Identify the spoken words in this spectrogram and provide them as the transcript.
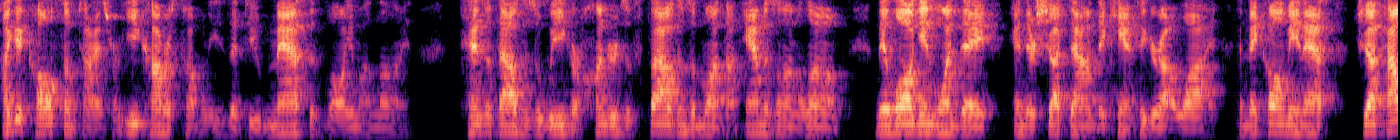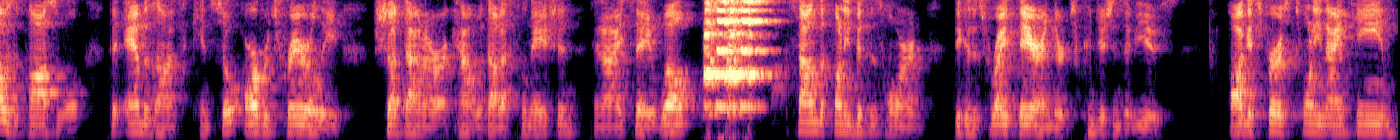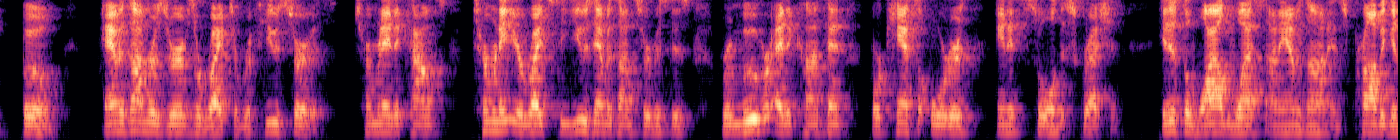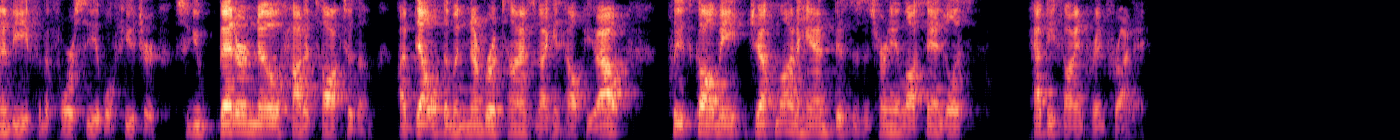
I get calls sometimes from e-commerce companies that do massive volume online, tens of thousands a week or hundreds of thousands a month on Amazon alone. They log in one day and they're shut down. They can't figure out why. And they call me and ask, Jeff, how is it possible that Amazon can so arbitrarily shut down our account without explanation? And I say, well, sound the funny business horn because it's right there in their conditions of use. August 1st, 2019, boom. Amazon reserves a right to refuse service, terminate accounts, terminate your rights to use Amazon services, remove or edit content, or cancel orders in its sole discretion. It is the Wild West on Amazon and it's probably going to be for the foreseeable future. So you better know how to talk to them. I've dealt with them a number of times and I can help you out. Please call me Jeff Monahan, business attorney in Los Angeles. Happy Fine Print Friday.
